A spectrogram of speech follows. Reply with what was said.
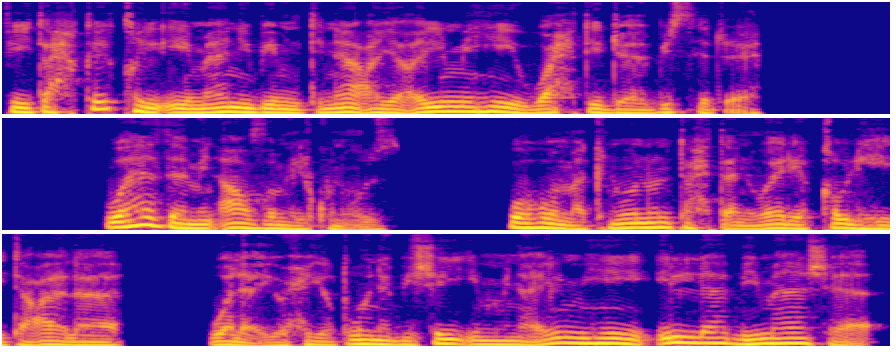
في تحقيق الإيمان بامتناع علمه واحتجاب سره. وهذا من أعظم الكنوز. وهو مكنون تحت أنوار قوله تعالى ولا يحيطون بشيء من علمه إلا بما شاء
